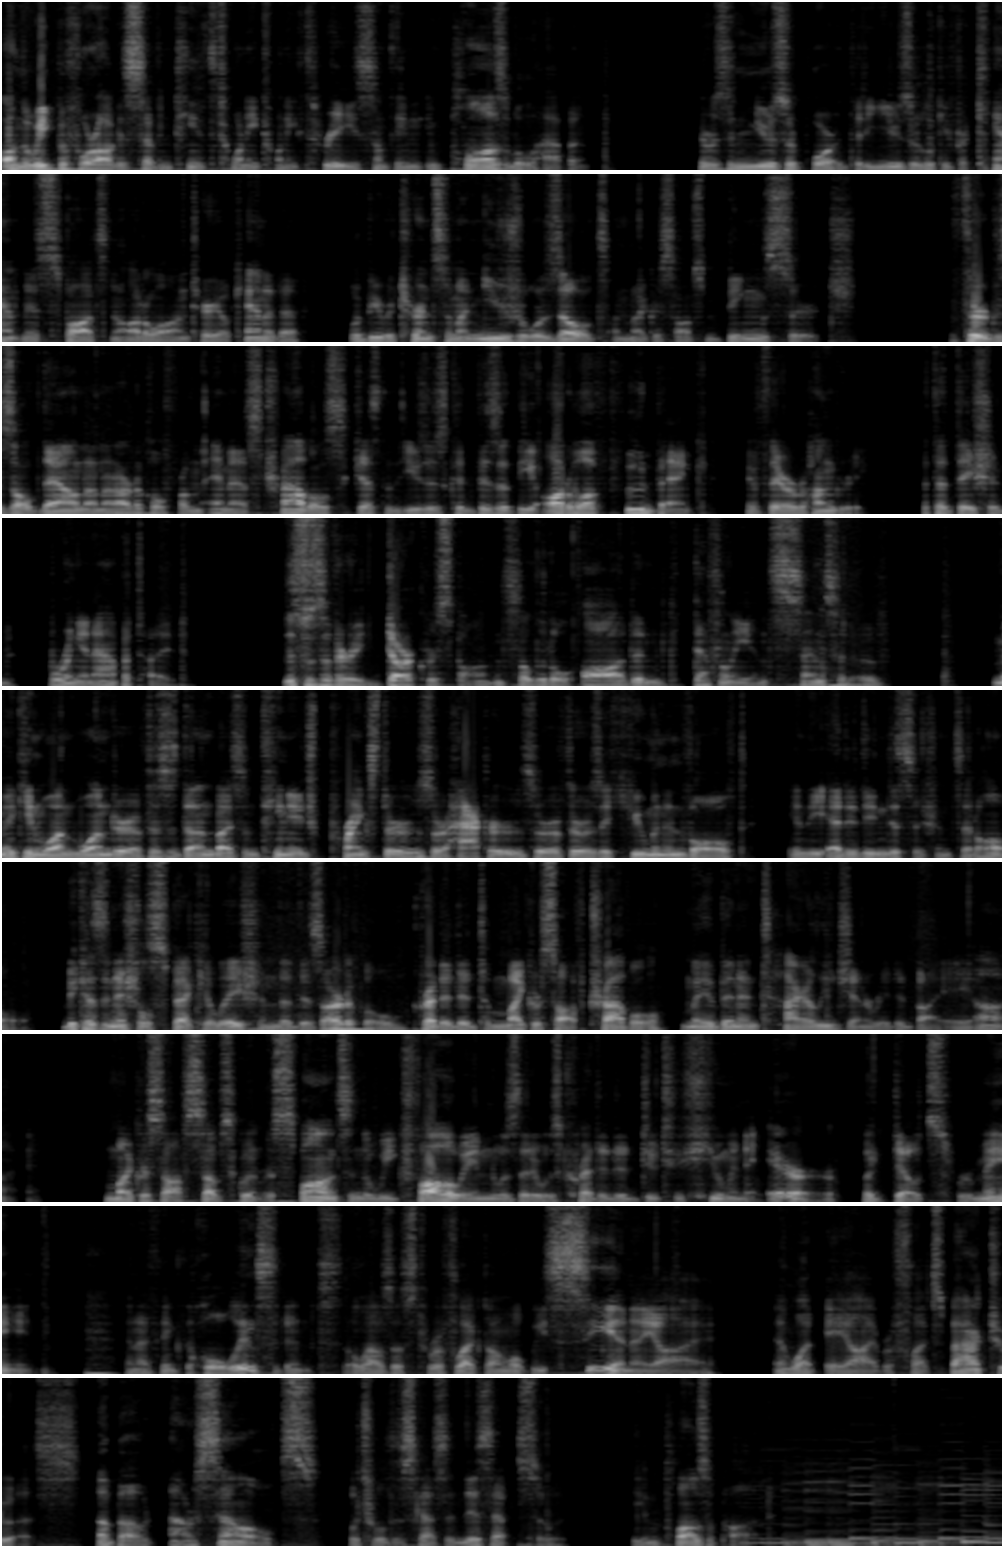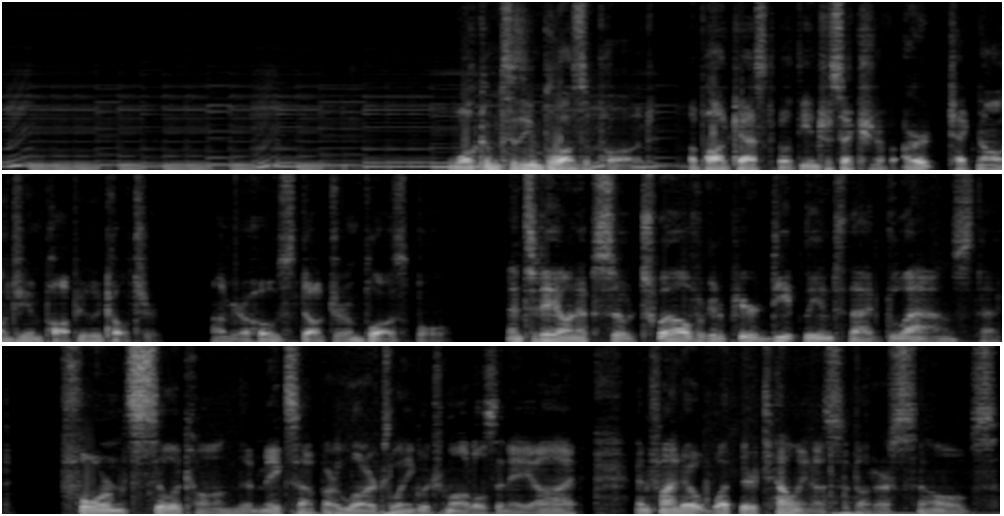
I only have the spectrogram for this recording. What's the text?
On the week before August 17th, 2023, something implausible happened. There was a news report that a user looking for can't miss spots in Ottawa, Ontario, Canada would be returned some unusual results on Microsoft's Bing search. The third result down on an article from MS Travel suggested that users could visit the Ottawa Food Bank if they were hungry, but that they should bring an appetite. This was a very dark response, a little odd and definitely insensitive making one wonder if this is done by some teenage pranksters or hackers, or if there is a human involved in the editing decisions at all. Because initial speculation that this article, credited to Microsoft Travel, may have been entirely generated by AI. Microsoft's subsequent response in the week following was that it was credited due to human error, but doubts remain. And I think the whole incident allows us to reflect on what we see in AI and what AI reflects back to us about ourselves, which we'll discuss in this episode The Implausipod. Welcome to The Implausipod, a podcast about the intersection of art, technology, and popular culture. I'm your host, Dr. Implausible. And today on episode 12, we're going to peer deeply into that glass, that formed silicon that makes up our large language models and AI and find out what they're telling us about ourselves.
